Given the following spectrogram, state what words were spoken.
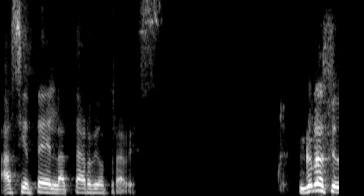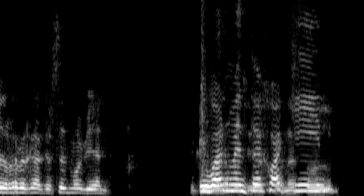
a 7 de la tarde otra vez. Gracias, Rebeca, que estés muy bien. Igualmente, Joaquín.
